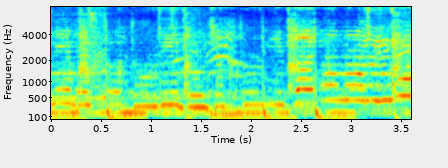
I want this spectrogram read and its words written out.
জীবনে ব্যস্ত তুমি দুজন তুমি ভালো মন্দ।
